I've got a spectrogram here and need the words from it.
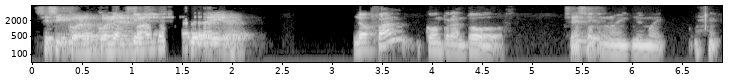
Sí, sí, con, con el yo- daría. los fans compran todos, Sí, sí. nosotros nos incluimos ahí.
